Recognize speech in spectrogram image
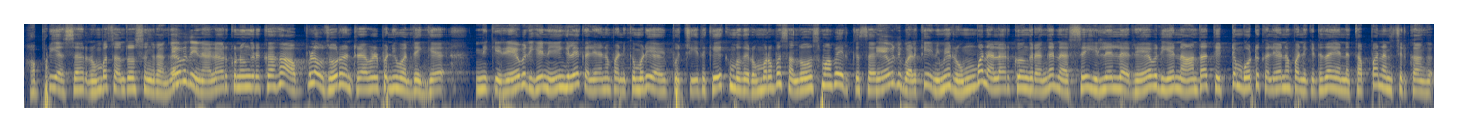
அப்படியா சார்? ரொம்ப சந்தோஷங்கிறாங்க. ரேவதி நல்லா இருக்கணுங்கிறக்காக அவ்வளோ தூரம் ட்ராவல் பண்ணி வந்தீங்க. இன்னைக்கு ரேவதியை நீங்களே கல்யாணம் பண்ணிக்க முடியும் இதை கேட்கும்போது ரொம்ப ரொம்ப சந்தோஷமாகவே இருக்குது சார். ரேவதி வாழ்க்கை இனிமேல் ரொம்ப நல்லா இருக்குங்கிறாங்க நர்ஸு. இல்லை இல்லை. ரேவதியை நான் தான் திட்டம் போட்டு கல்யாணம் பண்ணிக்கிட்டு தான் என்னை தப்பாக நினச்சிருக்காங்க.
